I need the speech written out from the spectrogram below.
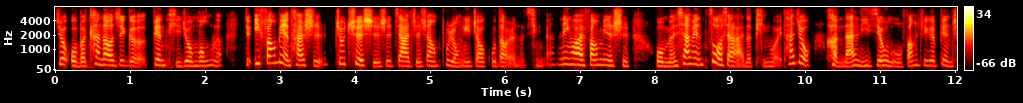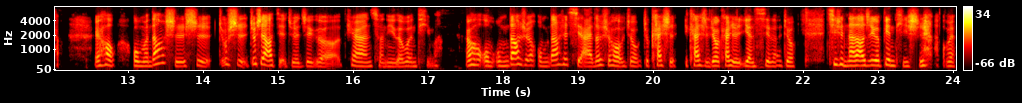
就我们看到这个辩题就懵了，就一方面他是就确实是价值上不容易照顾到人的情感，另外一方面是我们下面坐下来的评委他就很难理解我们方这个辩场。然后我们当时是就是就是要解决这个天然存疑的问题嘛。然后我我们当时我们当时起来的时候就就开始一开始就开始演戏了。就其实拿到这个辩题时，没有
